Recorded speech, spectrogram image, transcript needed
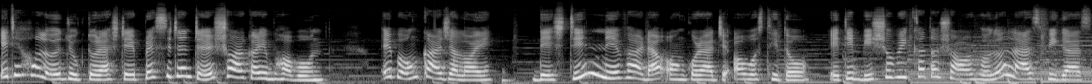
এটি হল যুক্তরাষ্ট্রের প্রেসিডেন্টের সরকারি ভবন এবং কার্যালয়। দেশটির নেভাডা অঙ্গরাজ্যে অবস্থিত। এটি বিশ্ববিখ্যাত শহর হল লাস ভিগাস।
